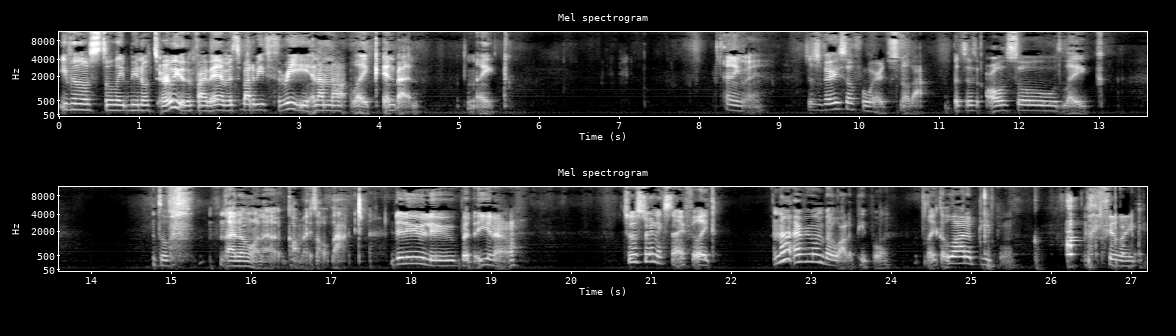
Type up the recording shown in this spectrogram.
even though it's still like you know it's earlier than five a.m. It's about to be three and I'm not like in bed, like. Anyway just very self aware. Just know that. But just also like, I don't want to call myself that, delulu, but you know, to a certain extent, I feel like not everyone, but a lot of people, like a lot of people, I feel like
